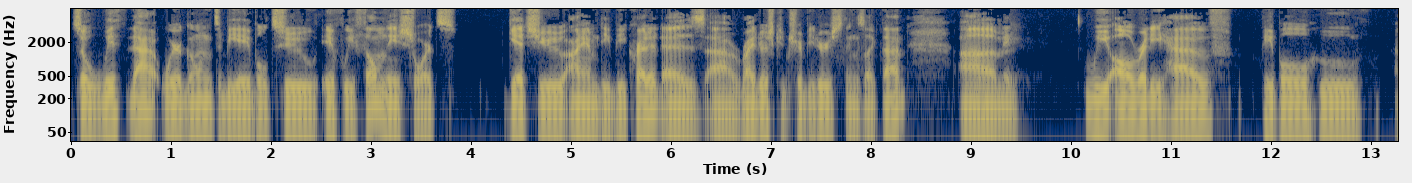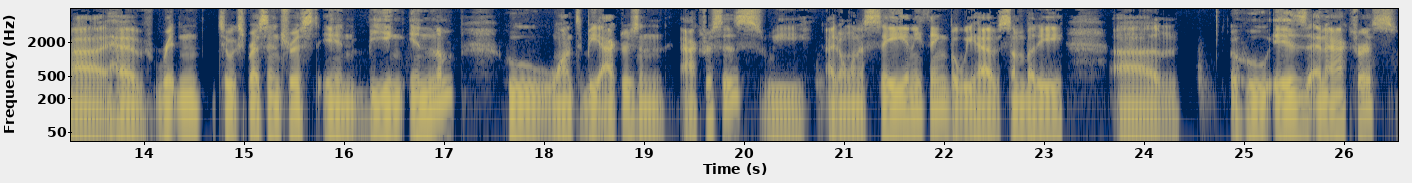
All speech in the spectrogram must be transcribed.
So with that, we're going to be able to, if we film these shorts, get you IMDb credit as uh, writers, contributors, things like that. Um, we already have people who uh, have written to express interest in being in them who want to be actors and actresses. We, I don't want to say anything, but we have somebody, um, who is an actress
